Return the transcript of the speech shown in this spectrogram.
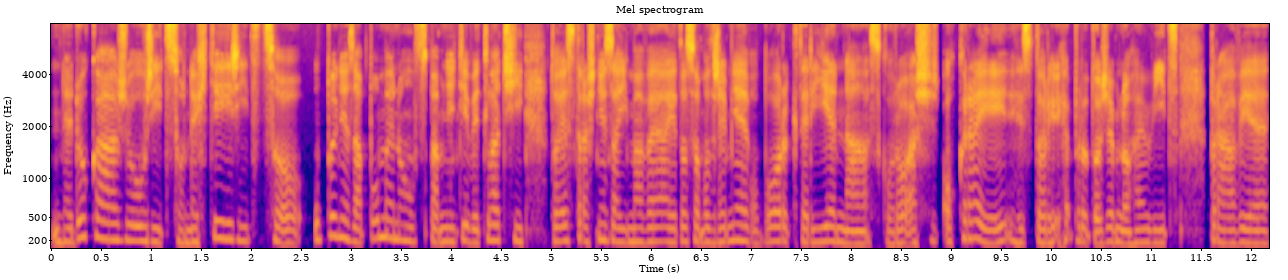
nedokážou říct, co nechtějí říct, co úplně zapomenou, z paměti vytlačí, to je strašně zajímavé a je to samozřejmě obor, který je na skoro až okraji historie, protože mnohem víc právě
